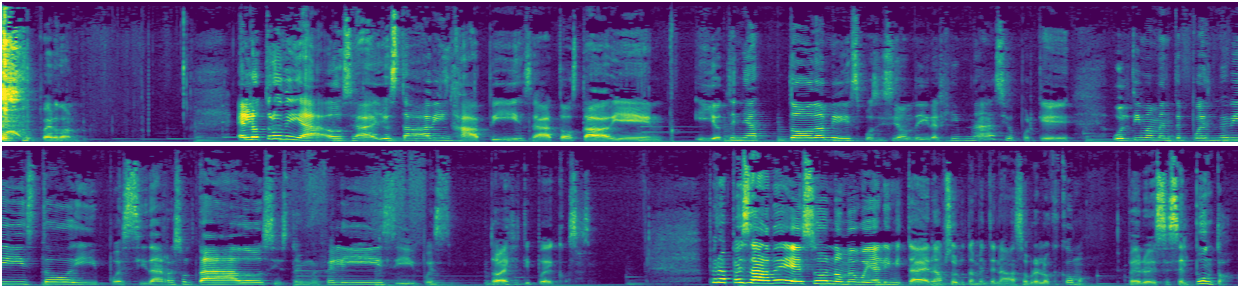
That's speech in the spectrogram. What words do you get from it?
perdón. El otro día, o sea, yo estaba bien happy, o sea, todo estaba bien y yo tenía toda mi disposición de ir al gimnasio porque últimamente pues me he visto y pues sí da resultados y estoy muy feliz y pues todo ese tipo de cosas. Pero a pesar de eso no me voy a limitar en absolutamente nada sobre lo que como, pero ese es el punto.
